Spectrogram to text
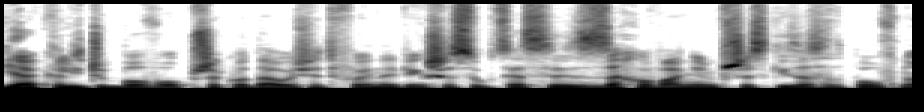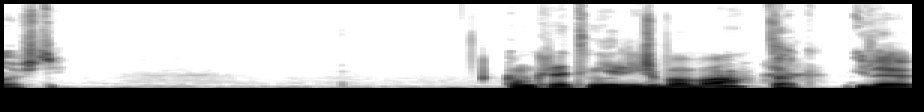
Jak liczbowo przekładały się Twoje największe sukcesy z zachowaniem wszystkich zasad poufności? Konkretnie liczbowo? Tak. Ile.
